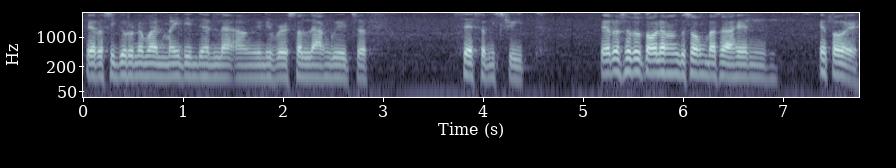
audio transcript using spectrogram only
Pero siguro naman maintindihan nila ang universal language of Sesame Street. Pero sa totoo lang ang gusto kong basahin, ito eh.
